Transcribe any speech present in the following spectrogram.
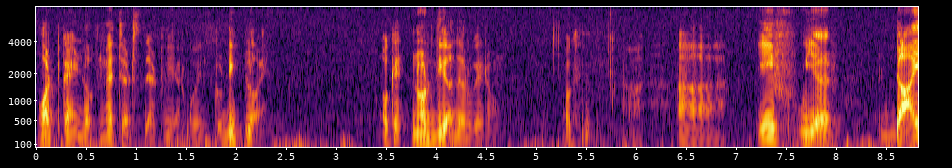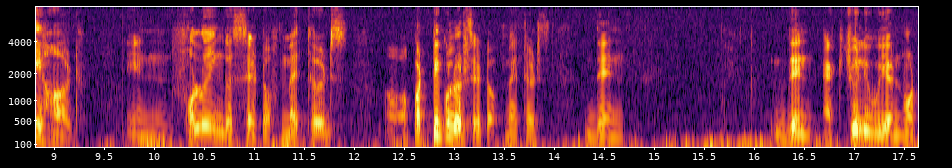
what kind of methods that we are going to deploy, okay? not the other way around. Okay. Uh, uh, if we are die hard in following a set of methods, uh, a particular set of methods, then then actually we are not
